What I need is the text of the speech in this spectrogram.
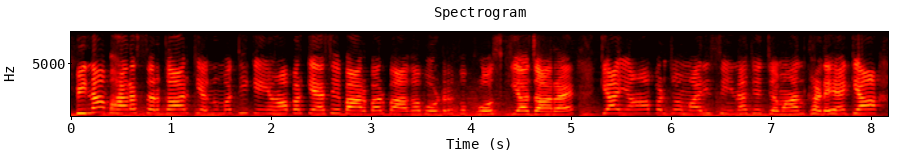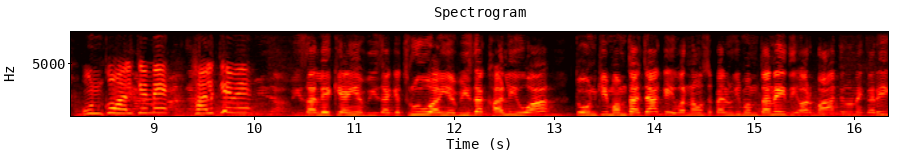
बिना भारत सरकार की अनुमति के यहाँ पर कैसे बार बार बाघा बॉर्डर को क्रॉस किया जा रहा है? क्या यहाँ पर जो हमारी सेना के जवान खड़े हैं क्या उनको हल्के में हल्के में? वीज़ा लेके आई है वीज़ा के थ्रू आई है वीज़ा खाली हुआ तो उनकी ममता जा गई वरना उससे पहले उनकी ममता नहीं थी। और बात इन्होंने करी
